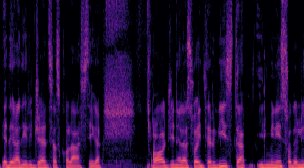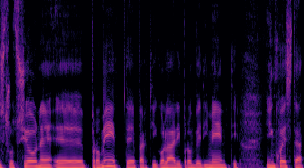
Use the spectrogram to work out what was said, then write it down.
e della dirigenza scolastica. Oggi nella sua intervista il ministro dell'istruzione eh, promette particolari provvedimenti in questa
